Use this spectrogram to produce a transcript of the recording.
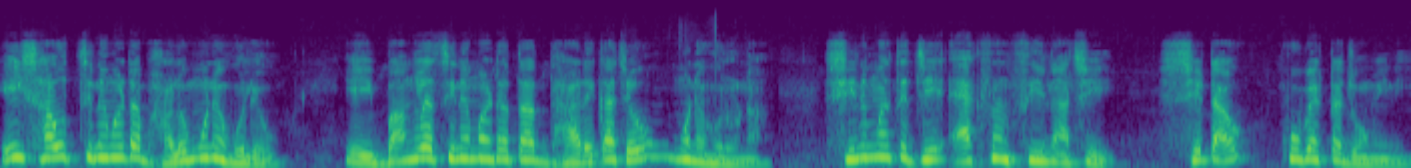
এই সাউথ সিনেমাটা ভালো মনে হলেও, এই বাংলা সিনেমাটা তার ধারে কাছেও মনে হলো না। সিনেমাতে যে অ্যাকশন সিন আছে, সেটাও খুব একটা জমেনি।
